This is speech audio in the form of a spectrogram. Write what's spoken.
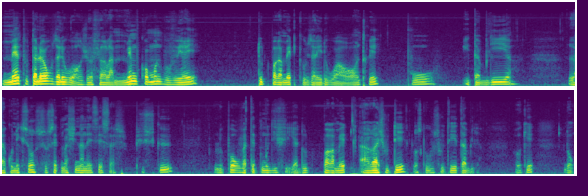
Mais tout à l'heure, vous allez voir, je vais faire la même commande, vous verrez tous les paramètres que vous allez devoir rentrer pour établir la connexion sur cette machine en SSH, puisque le port va être modifié. Il y a d'autres paramètres à rajouter lorsque vous souhaitez établir. Ok? Donc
